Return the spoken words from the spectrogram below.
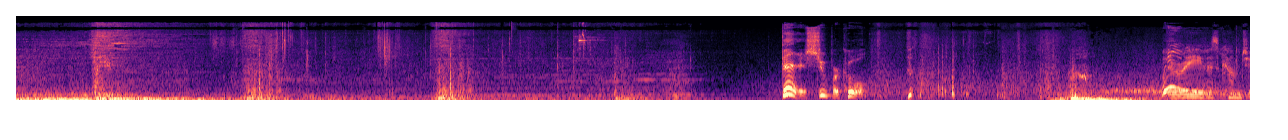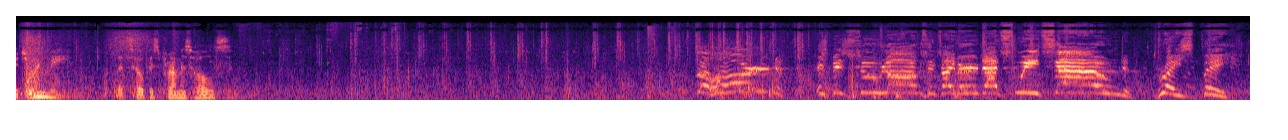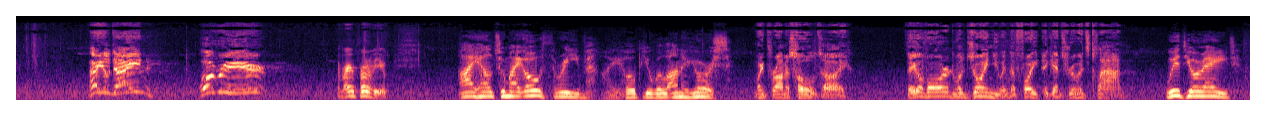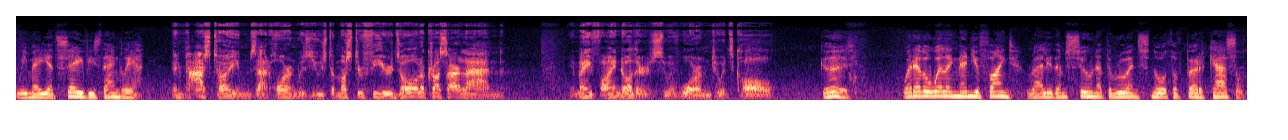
That is super cool. The Reeve has come to join me. Let's hope his promise holds. The horn! It's been so long since I've heard that sweet sound! Praise be! Hail Dane! Over here! I'm right in front of you. I held to my oath, Reeve. I hope you will honor yours. My promise holds, I. Theotford will join you in the fight against Rued's clan. With your aid, we may yet save East Anglia. In past times, that horn was used to muster fyrds all across our land. You may find others who have warmed to its call. Good. Whatever willing men you find, rally them soon at the ruins north of Burgh Castle.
